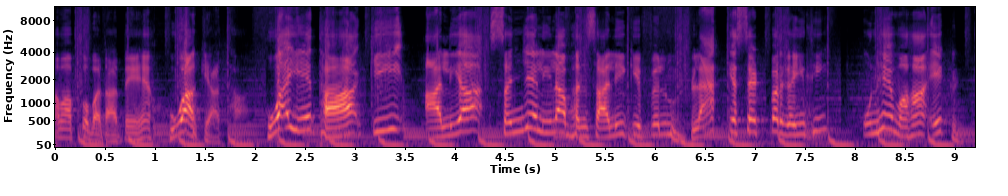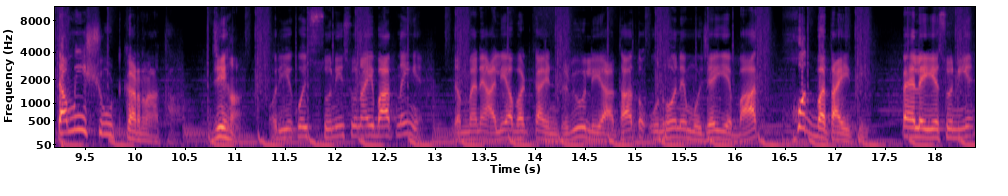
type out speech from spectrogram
हम आपको बताते हैं हुआ क्या था। हुआ यह था कि आलिया संजय लीला भंसाली की फ़िल्म ब्लैक के सेट पर गई थी। उन्हें वहाँ एक डमी शूट करना था। जी हाँ और ये कोई सुनी सुनाई बात नहीं है। जब मैंने आलिया भट्ट का इंटरव्यू लिया था तो उन्होंने मुझे ये बात खुद बताई थी। पहले ये सुनिए।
